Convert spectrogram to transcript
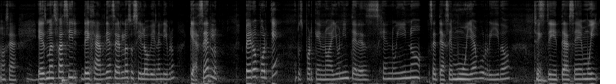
O sea, es más fácil dejar de hacerlo, eso sí lo vi en el libro, que hacerlo. ¿Pero por qué? Pues porque no hay un interés genuino, se te hace muy aburrido, sí. te hace muy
